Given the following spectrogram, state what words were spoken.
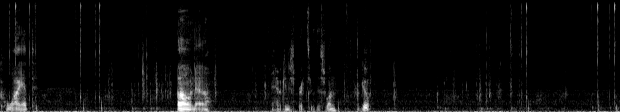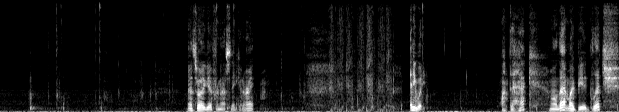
quiet. Oh no. Yeah, we can just break through this one. There we go. That's what I get for not sneaking, right? Anyway. What the heck? Well, that might be a glitch.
